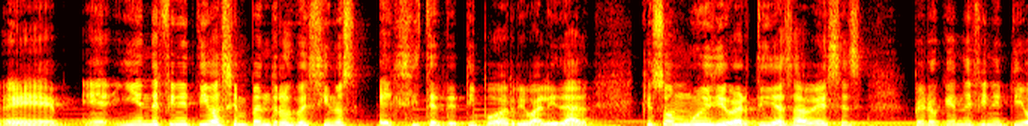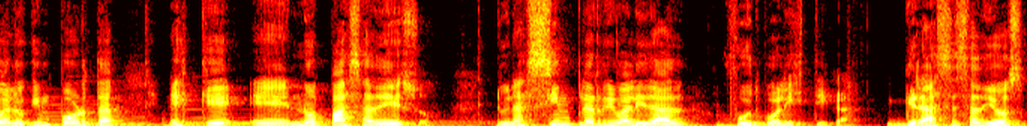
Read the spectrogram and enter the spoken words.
Eh, y en definitiva, siempre entre los vecinos existe este tipo de rivalidad que son muy divertidas a veces, pero que en definitiva lo que importa es que eh, no pasa de eso, de una simple rivalidad futbolística. Gracias a Dios,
